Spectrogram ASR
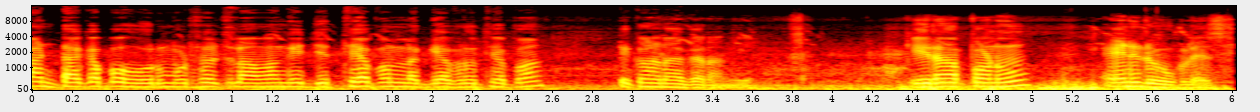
ਘੰਟਾ ਕੁ ਆਪਾਂ ਹੋਰ ਮੋਟਰਸਾਈਕਲ ਚਲਾਵਾਂਗੇ, ਜਿੱਥੇ ਆਪਾਂ ਨੂੰ ਲੱਗਿਆ ਫਿਰ ਉੱਥੇ ਆਪਾਂ ਟਿਕਾਣਾ ਕਰਾਂਗੇ। ਕੀਰਾਂ ਆਪਾਂ ਨੂੰ, ਇਹਨੇ ਰੋਕ ਲਿਆ ਸੀ।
